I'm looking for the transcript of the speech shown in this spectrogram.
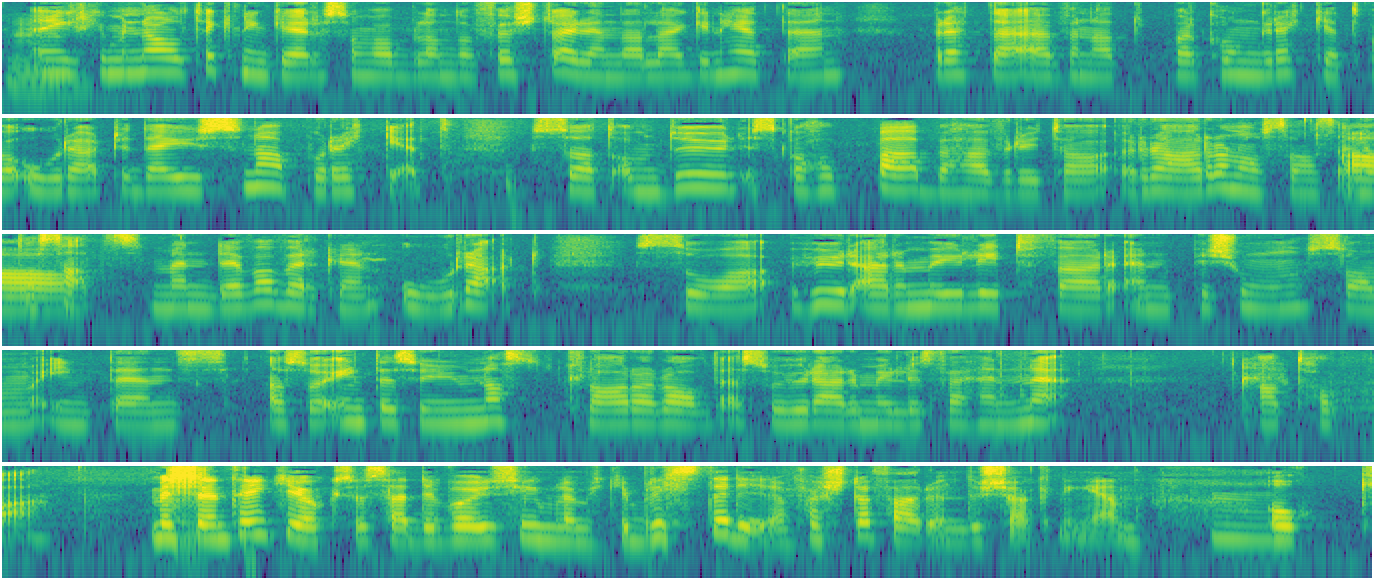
En Mm. kriminaltekniker som var bland de första i den där lägenheten berättade även att balkongräcket var orört. Det är ju snö på räcket så att om du ska hoppa behöver du ta röra någonstans eller ta Ja. sats. Men det var verkligen orört. Så hur är det möjligt för en person som inte ens, alltså inte ens en gymnast klarar av det. Så hur är det möjligt för henne att hoppa? Men sen tänker jag också så här, det var ju så himla mycket brister i den första förundersökningen. Mm. Och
